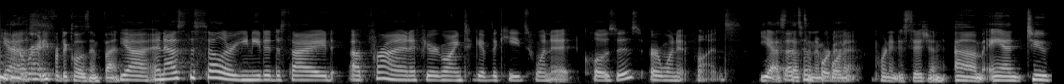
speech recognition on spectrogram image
Yes. they're ready for the closing fund. Yeah, and as the seller, you need to decide up front if you're going to give the keys when it closes or when it funds. Yes, that's, that's an important. important decision. Um, and to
